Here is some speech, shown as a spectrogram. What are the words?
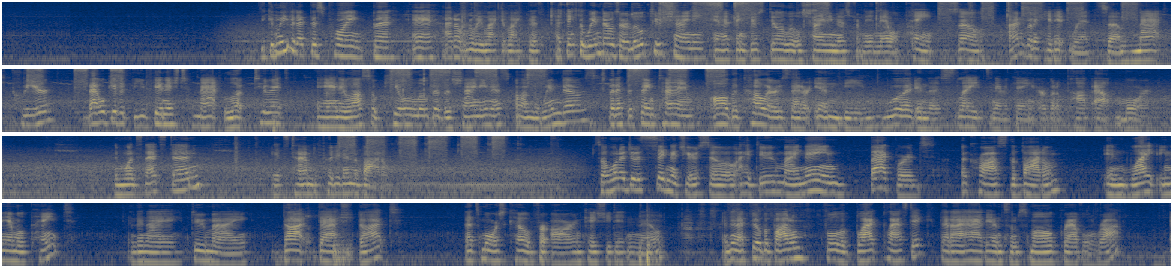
You can leave it at this point, but eh, I don't really like it like this. I think the windows are a little too shiny, and I think there's still a little shininess from the enamel paint. So I'm going to hit it with some matte clear. That will give it the finished matte look to it and it'll also kill a little bit of the shininess on the windows but at the same time all the colors that are in the wood and the slates and everything are going to pop out more and once that's done, it's time to put it in the bottle. So I want to do a signature, so I do my name backwards across the bottom in white enamel paint. And then I do my dot dash dot. That's Morse code for R in case you didn't know. And then I fill the bottom full of black plastic that I add in some small gravel rock.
